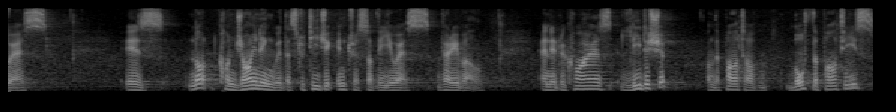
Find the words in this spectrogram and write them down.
US, is not conjoining with the strategic interests of the US very well. And it requires leadership on the part of both the parties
